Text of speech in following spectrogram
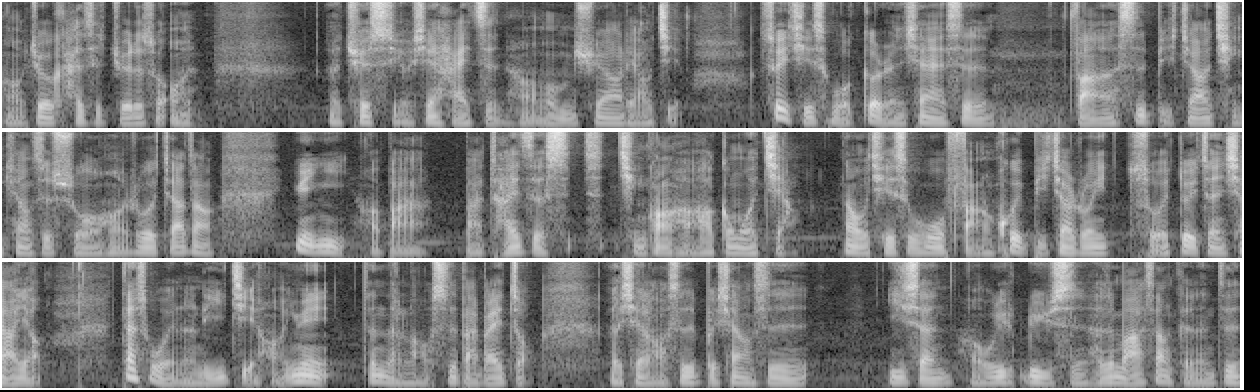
我就开始觉得说哦。呃，确实有些孩子哈，我们需要了解。所以，其实我个人现在是反而是比较倾向是说哈，如果家长愿意哈，把把孩子的情况好好跟我讲，那我其实我反而会比较容易所谓对症下药。但是我也能理解哈，因为真的老师白白走，而且老师不像是医生和律律师，还是马上可能是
